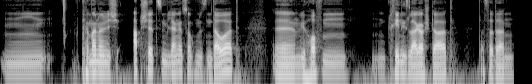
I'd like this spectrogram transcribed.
Mm, können wir noch nicht abschätzen, wie lange es noch ein bisschen dauert. Äh, wir hoffen, ein Trainingslagerstart, dass er dann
